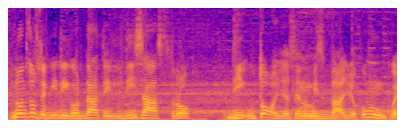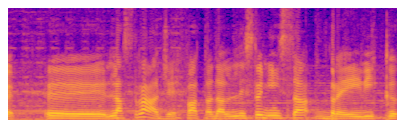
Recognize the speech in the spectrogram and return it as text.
Non so se vi ricordate il disastro di Utolia se non mi sbaglio, comunque eh, la strage fatta dall'estremista Breivik.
